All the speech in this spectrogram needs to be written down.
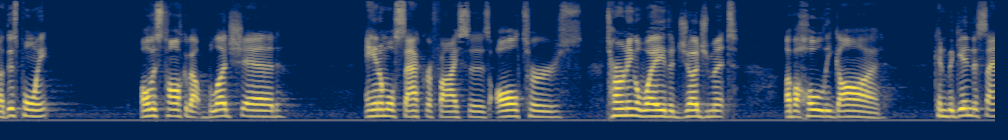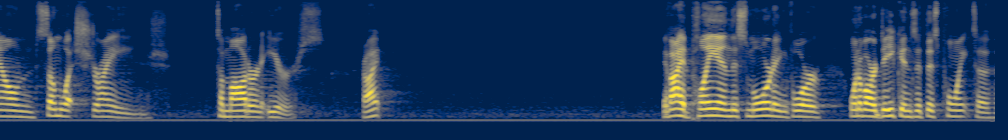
Now, at this point, all this talk about bloodshed, animal sacrifices, altars, turning away the judgment of a holy God can begin to sound somewhat strange to modern ears, right? If I had planned this morning for one of our deacons at this point to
